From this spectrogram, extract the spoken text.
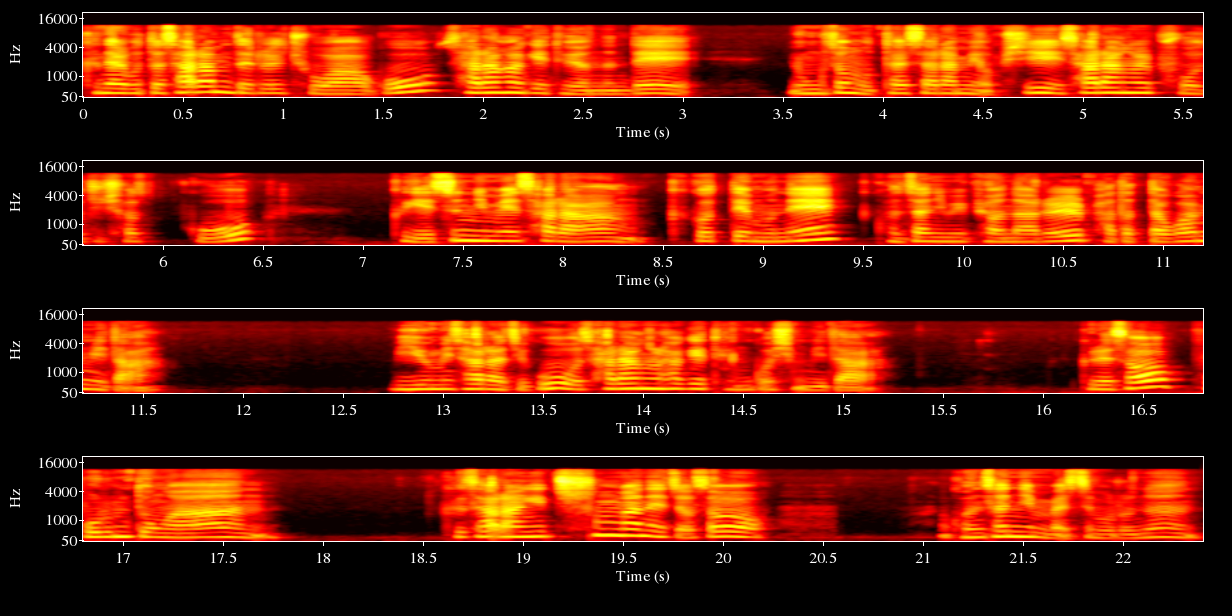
그날부터 사람들을 좋아하고 사랑하게 되었는데 용서 못할 사람이 없이 사랑을 부어주셨고 그 예수님의 사랑 그것 때문에 권사님이 변화를 받았다고 합니다. 미움이 사라지고 사랑을 하게 된 것입니다. 그래서 보름 동안 그 사랑이 충만해져서 권사님 말씀으로는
